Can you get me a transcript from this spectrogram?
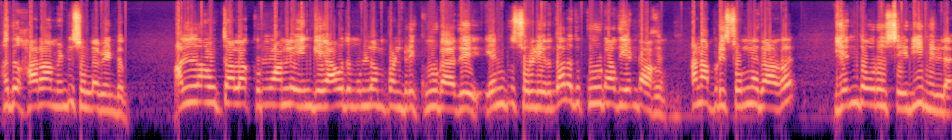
அது ஹராம் என்று சொல்ல வேண்டும். அல்லாஹ் தாலா எங்கேயாவது முள்ளம் பன்றி கூடாது என்று சொல்லியிருந்தால் அது கூடாது என்றாகும். ஆனா அப்படி சொன்னதாக எந்த ஒரு செய்தியும் இல்லை.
